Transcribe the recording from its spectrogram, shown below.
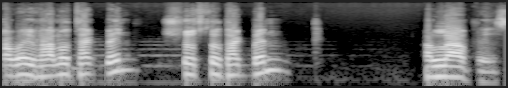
সবাই ভালো থাকবেন, সুস্থ থাকবেন। আল্লাহ হাফেজ।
